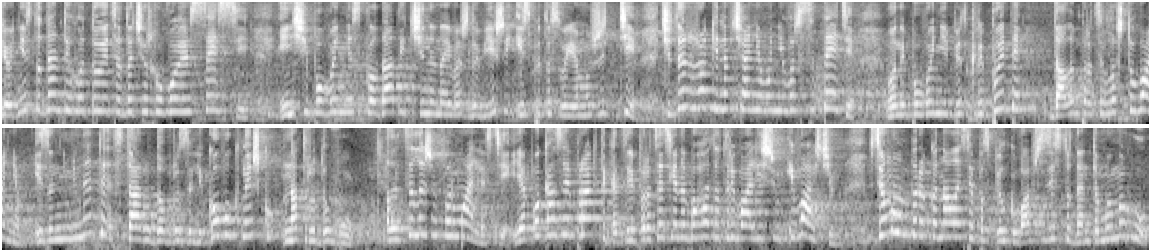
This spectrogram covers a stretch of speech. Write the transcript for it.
Поки одні студенти готуються до чергової сесії, інші повинні складати чи не найважливіший іспит у своєму житті. Чотири роки навчання в університеті вони повинні підкріпити далим працевлаштуванням і замінити стару добру залікову книжку на трудову. Але це лише формальності. Як показує практика, цей процес є набагато тривалішим і важчим. В цьому ми переконалися, поспілкувавшись зі студентами МИГУ.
